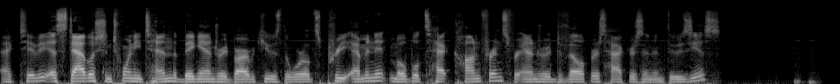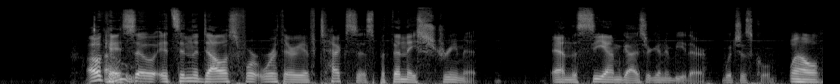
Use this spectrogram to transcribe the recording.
activity. Established in 2010 the big android barbecue is the world's preeminent mobile tech conference for android developers hackers and enthusiasts. Okay Oh. so it's in the dallas fort worth area of texas but then they stream it and the cm guys are going to be there which is cool. Well,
